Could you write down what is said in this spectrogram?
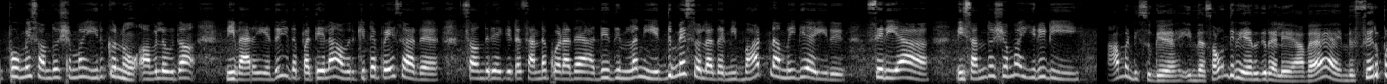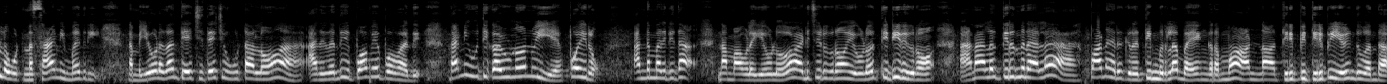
எப்பவுமே சந்தோஷமாக இருக்கணும். அவ்வளவுதான். நீ வேற எதுவும் இதை பற்றியெல்லாம் அவர்கிட்ட பேசாத. சௌந்தர்யா கிட்ட சண்டை போடாத. அது இதுன்னுலாம் நீ எதுவுமே சொல்லாத. நீ பாட்டு அமைதியாயிரு சரியா? நீ சந்தோஷமாக இருடி. ஆமாடி சுகு இந்த சௌந்தர்யா இருக்கிறாளே அவ இந்த செருப்பில் ஒட்டின சாணி மாதிரி. நம்ம எவ்வளோ தான் தேய்ச்சி தேய்ச்சி விட்டாலும் அது வந்து போவே போவாது. தண்ணி ஊற்றி கழுவணும்னு வையே போயிடும் அந்த மாதிரி தான் நம்ம அவளை எவ்வளோ அடிச்சிருக்கிறோம் எவ்வளோ திட்டிருக்கிறோம். ஆனாலும் திருந்தினால பணம் இருக்கிற திமிரில் பயங்கரமாக அண்ணா திருப்பி திருப்பி எழுந்து வந்தா.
